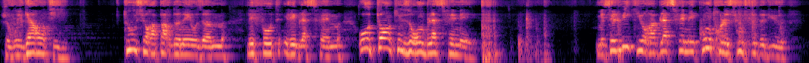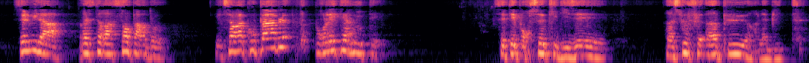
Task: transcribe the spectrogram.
Je vous le garantis, tout sera pardonné aux hommes, les fautes et les blasphèmes, autant qu'ils auront blasphémé. Mais celui qui aura blasphémé contre le souffle de Dieu, celui-là restera sans pardon. Il sera coupable pour l'éternité. C'était pour ceux qui disaient un souffle impur l'habite.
